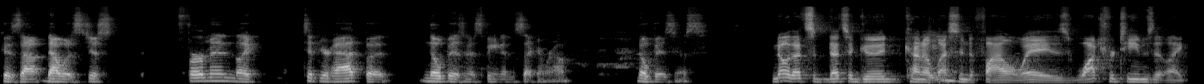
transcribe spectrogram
because that that was just Furman. Like, tip your hat, but no business being in the second round. No business. No, that's that's a good kind of lesson to file away. Is watch for teams that like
